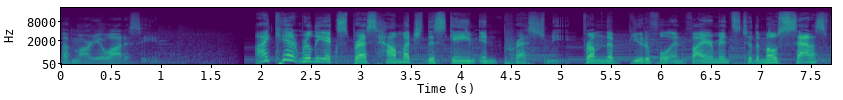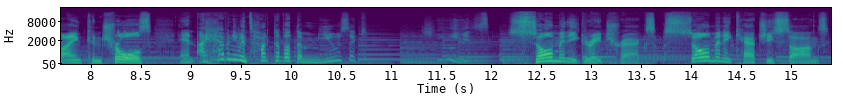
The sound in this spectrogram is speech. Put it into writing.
of Mario Odyssey. I can't really express how much this game impressed me. From the beautiful environments to the most satisfying controls, and I haven't even talked about the music. Jeez. So many great tracks, so many catchy songs,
